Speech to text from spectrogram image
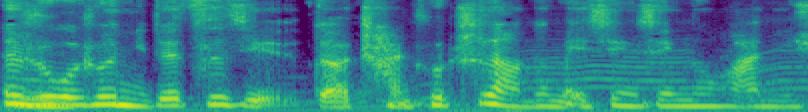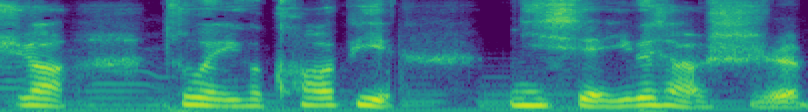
那如果说你对自己的产出质量都没信心的话，你需要做一个 copy，你写一个小时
